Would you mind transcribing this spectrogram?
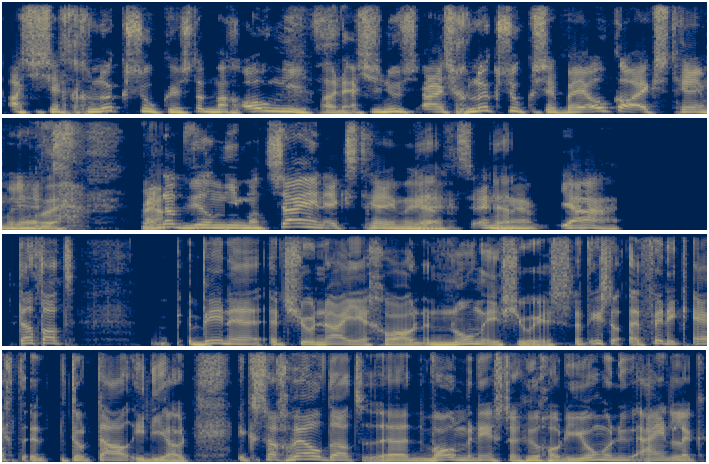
Als je zegt gelukzoekers, dat mag ook niet. Oh, nee. Als je nu als je gelukzoekers zegt, ben je ook al extreem rechts. Ja. En dat wil niemand zijn, extreem rechts. En ja Dat dat binnen het journaille gewoon een non-issue is. Dat is, vind ik echt een totaal idioot. Ik zag wel dat eh, woonminister Hugo de Jonge nu eindelijk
